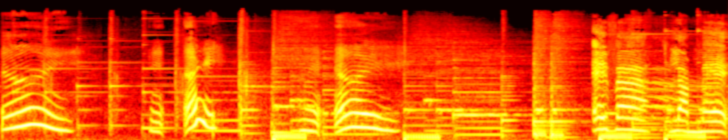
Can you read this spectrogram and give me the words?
ơi! Mẹ ơi! Mẹ ơi! Eva làm mẹ.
